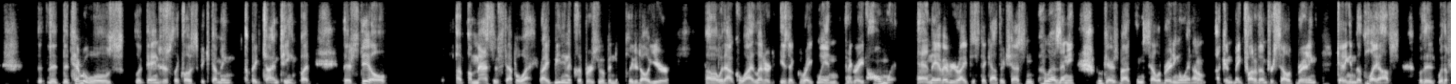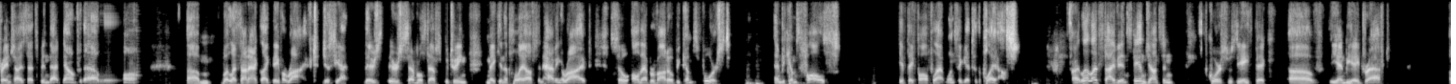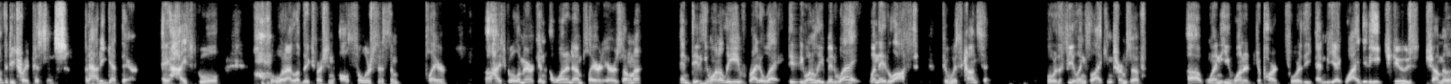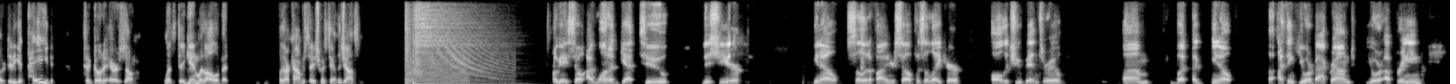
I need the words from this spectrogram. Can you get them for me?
the, the, the Timberwolves look dangerously close to becoming a big time team, but they're still a, a, massive step away, right? Beating the Clippers, who have been depleted all year uh, without Kawhi Leonard, is a great win and a great home win. And they have every right to stick out their chest. And who has any? Who cares about them celebrating a win? I don't. I can make fun of them for celebrating getting into the playoffs with a with a franchise that's been that down for that long. Um, but let's not act like they've arrived just yet. There's there's several steps between making the playoffs and having arrived. So all that bravado becomes forced and becomes false if they fall flat once they get to the playoffs. All right, let, let's dive in. Stan Johnson, of course, was the eighth pick of the NBA draft of the Detroit Pistons. But how did he get there? A high school, what I love the expression, all solar system player, a high school American, a one and done player at Arizona. And did he want to leave right away? Did he want to leave midway when they lost to Wisconsin? What were the feelings like in terms of uh, when he wanted to depart for the NBA? Why did he choose Sean Miller? Did he get paid to go to Arizona? Let's dig in with all of it with our conversation with Stanley Johnson. Okay, so I want to get to this year, you know, solidifying yourself as a Laker, all that you've been through. Um, but, uh, you know, I think your background, your upbringing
